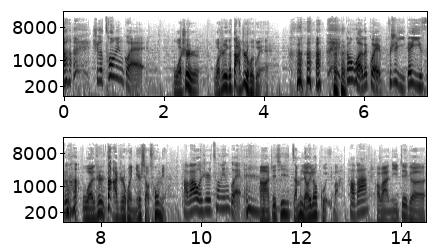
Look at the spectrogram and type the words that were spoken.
是个聪明鬼，我是我是一个大智慧鬼，跟我的鬼不是一个意思吗？我是大智慧，你是小聪明好吧，我是聪明鬼，啊。这期咱们聊一聊鬼吧。好吧，好吧，你这个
